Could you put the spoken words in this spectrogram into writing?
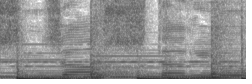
Simpsons aus der Luft.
